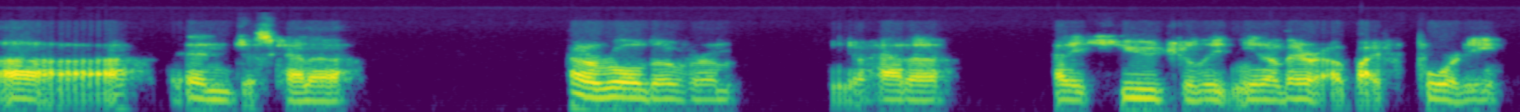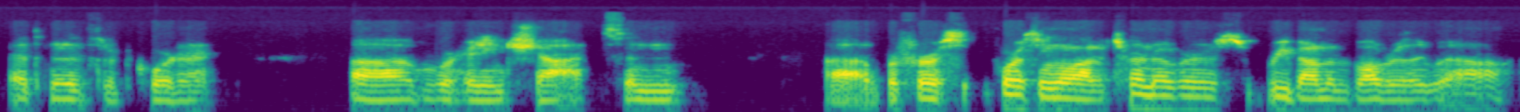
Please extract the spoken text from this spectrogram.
uh, and just kind of kind of rolled over them. You know, had a had a huge lead. You know, they were up by forty at the end of the third quarter. Uh, we're hitting shots and uh, we're first forcing a lot of turnovers, rebounded the ball really well.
